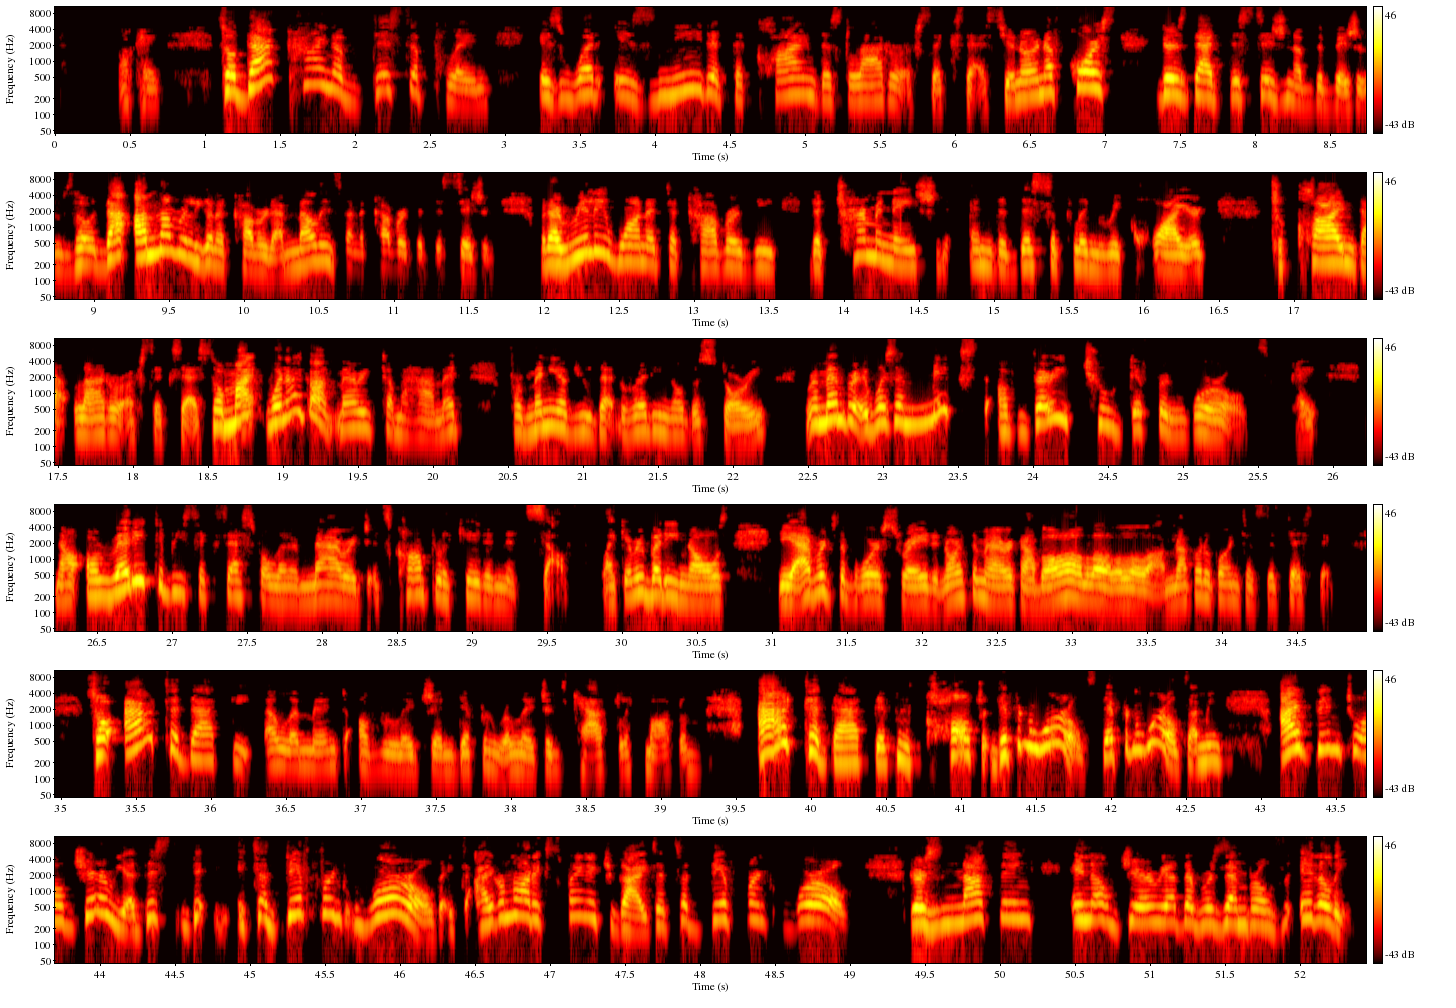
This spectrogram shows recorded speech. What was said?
Okay. So that kind of discipline is what is needed to climb this ladder of success, you know. And of course, there's that decision of division. So that I'm not really going to cover that. Melanie's going to cover the decision, but I really wanted to cover the determination and the discipline required to climb that ladder of success. So my when I got married to Muhammad, for many of you that already know the story, remember it was a mix of very two different worlds. Okay. Now already to be successful in a marriage, it's complicated in itself. Like everybody knows, the average divorce rate in North America, blah, blah, blah, blah, I'm not going to go into statistics. So add to that the element of religion, different religions, Catholic, Muslim. Add to that different culture, different worlds, different worlds. I mean, I've been to Algeria. This it's a different world. It's, I don't know how to explain it to you guys. It's a different world. There's nothing in Algeria that resembles Italy.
